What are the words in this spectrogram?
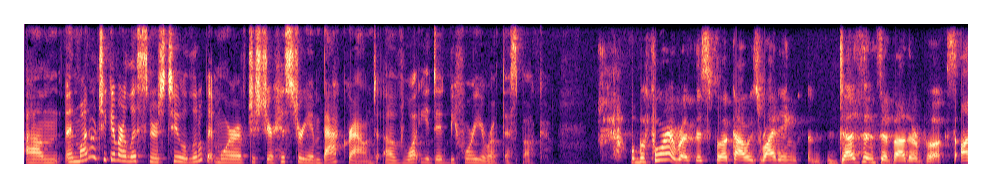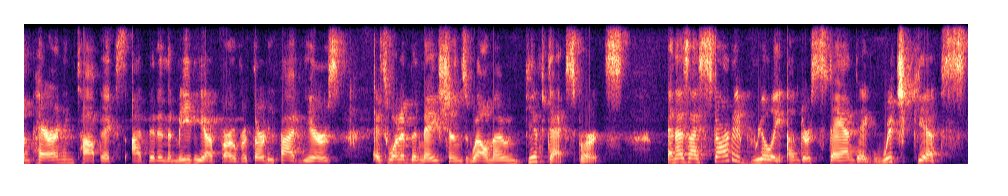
Um, and why don't you give our listeners, too, a little bit more of just your history and background of what you did before you wrote this book? Well, before I wrote this book, I was writing dozens of other books on parenting topics. I've been in the media for over 35 years as one of the nation's well known gift experts. And as I started really understanding which gifts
